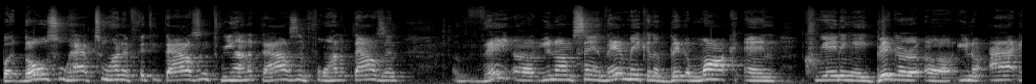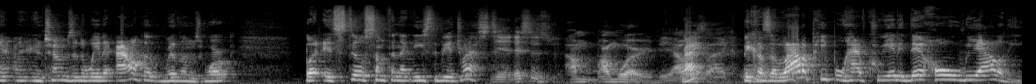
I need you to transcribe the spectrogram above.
But those who have 250,000, 300,000, 400,000, they, uh, you know what I'm saying? They're making a bigger mark and creating a bigger, uh, you know, eye in, in terms of the way the algorithms work. But it's still something that needs to be addressed. Yeah, this is. I'm I'm worried. Yeah, I Right? was like, because a lot of people have created their whole reality.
